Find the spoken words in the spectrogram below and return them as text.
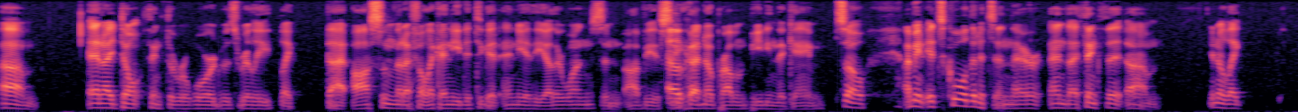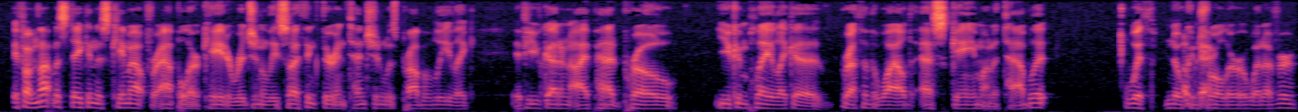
um, and I don't think the reward was really like that awesome that I felt like I needed to get any of the other ones, and obviously Okay. had no problem beating the game. So I mean, it's cool that it's in there, and I think that um, you know, like if I'm not mistaken, this came out for Apple Arcade originally, so I think their intention was probably like if you've got an iPad Pro, you can play like a Breath of the Wild S game on a tablet with no Okay. controller or whatever.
